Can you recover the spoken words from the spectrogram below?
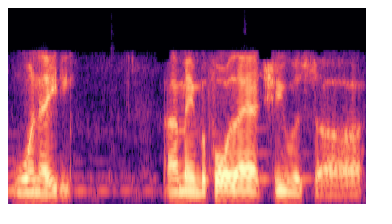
180. I mean, before that, she was uh,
